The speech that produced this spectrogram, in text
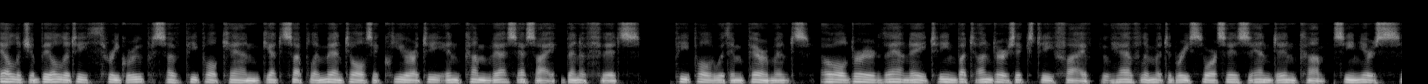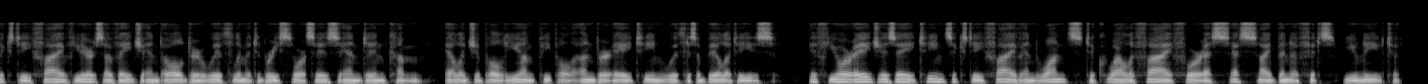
Eligibility Three groups of people can get supplemental security income SSI benefits. People with impairments, older than 18 but under 65, who have limited resources and income. Seniors 65 years of age and older with limited resources and income. Eligible young people under 18 with disabilities. If your age is 1865 and wants to qualify for SSI benefits, you need to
